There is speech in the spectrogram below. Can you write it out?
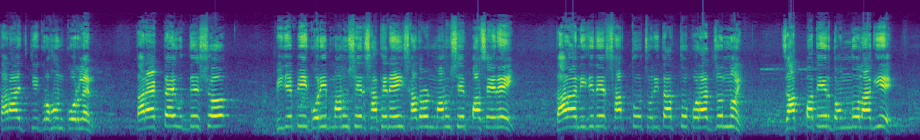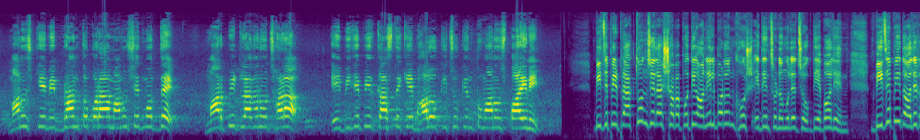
তারা আজকে গ্রহণ করলেন। তার একটাই উদ্দেশ্য বিজেপি গরিব মানুষের সাথে নেই, সাধারণ মানুষের পাশে নেই। তারা নিজেদের স্বার্থ চরিতার্থ করার জন্যই জাতপাতের দ্বন্দ্ব লাগিয়ে মানুষকে বিভ্রান্ত করা, মানুষের মধ্যে মারপিট লাগানো ছাড়া এই বিজেপির কাছ থেকে ভালো কিছু কিন্তু মানুষ পায়নি। বিজেপির প্রাক্তন জেলা সভাপতি অনিল বরণ ঘোষ এদিন তৃণমূলে যোগ দিয়ে বলেন, বিজেপি দলের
